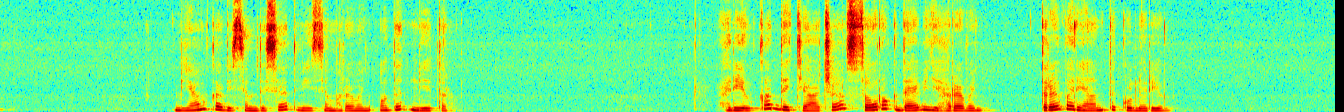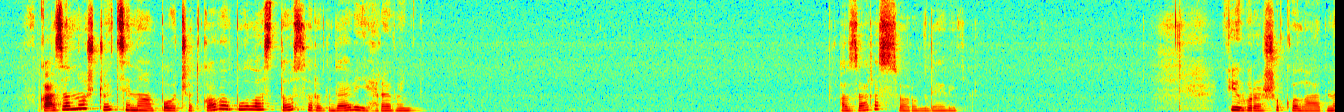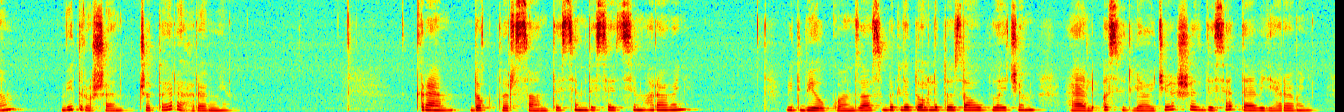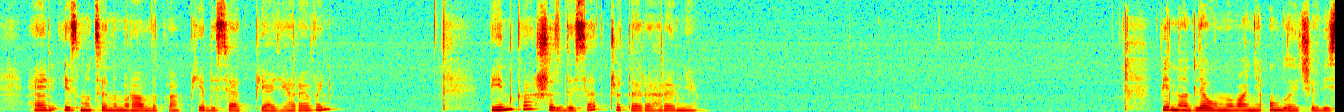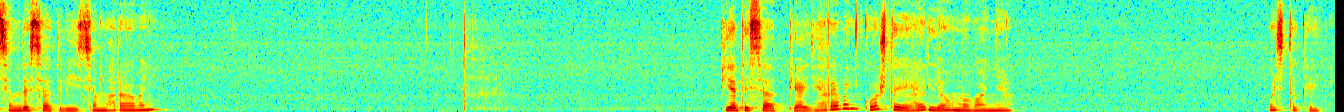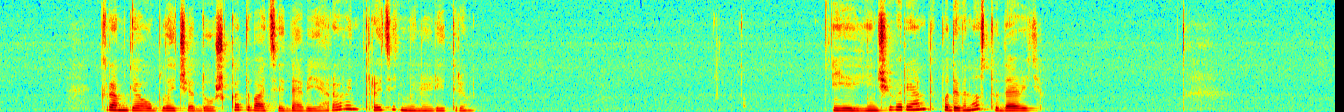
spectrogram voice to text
Б'янка 88 гривень 1 літр. Грілка дитяча 49 гривень. Три варіанти кольорів. Вказано, що ціна початкова була 149 гривень. А зараз 49. Фігура шоколадна від Рошен 4 гривні. Крем Доктор Санте 77 гривень. Від Біокон засоби для догляду за обличчям. Гель освітляючий 69 гривень. Гель із муцином равлика 55 гривень. Пінка 64 гривні. Піна для умивання обличчя 88 гривень. П'ятдесят гривень коштує гель для умивання. Ось такий. Крем для обличчя душка 29 гривень 30 мл. І інші варіанти по 99.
